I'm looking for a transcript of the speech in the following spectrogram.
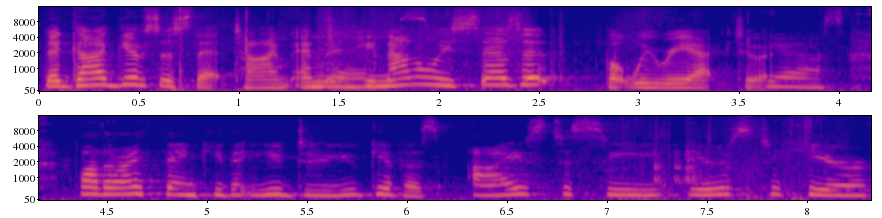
that God gives us that time and that He not only says it, but we react to it. Yes. Father, I thank you that you do. You give us eyes to see, ears to hear,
